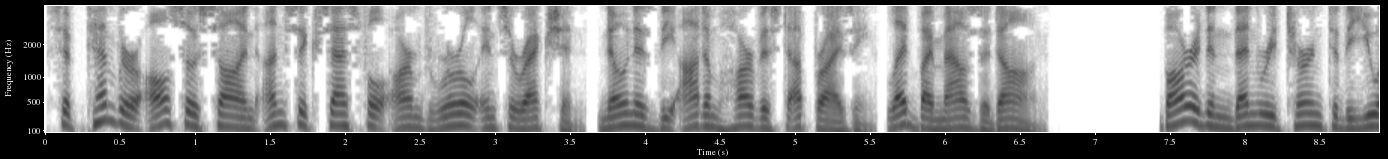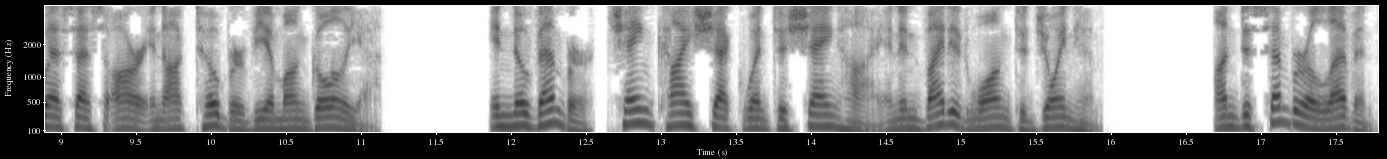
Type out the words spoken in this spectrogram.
September also saw an unsuccessful armed rural insurrection, known as the Autumn Harvest Uprising, led by Mao Zedong. Borodin then returned to the USSR in October via Mongolia. In November, Chiang Kai-shek went to Shanghai and invited Wang to join him. On December 11,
